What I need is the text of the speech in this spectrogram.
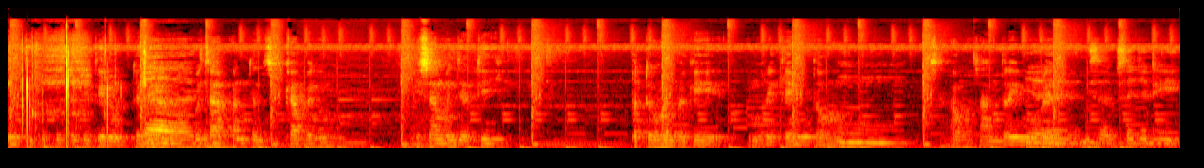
iku itu jadi tiru dari itu. ucapan dan sikap itu bisa menjadi pedoman bagi murid yang atau hmm, apa santri murid. iya, bisa bisa jadi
